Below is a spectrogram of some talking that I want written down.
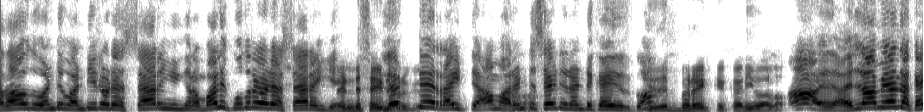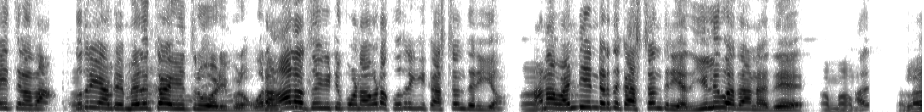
அதாவது வந்து வண்டியோட ஸ்டேரிங்கிற மாதிரி குதிரையோட ஸ்டேரிங் ரெண்டு சைடு லெஃப்ட் ரைட் ஆமா ரெண்டு சைடு ரெண்டு கை இருக்கும். இது பிரேக் கடிவாளம். ஆ எல்லாமே அந்த கைத்துல தான். குதிரை அப்படியே மெழுக்கா இழுத்து ஓடி போடும் ஒரு ஆளை. தூக்கிட்டு போனா கூட குதிரைக்கு கஷ்டம் தெரியும். ஆனா வண்டின்றது கஷ்டம் தெரியாது. இழுவ தானே அது? ஆமா நல்லா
